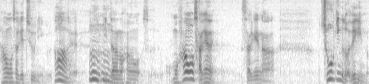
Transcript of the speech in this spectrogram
半音下げチューニングって。言はって、うんうん。ギターの半音もう半音下げ下げなチョーキングとかできんの。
